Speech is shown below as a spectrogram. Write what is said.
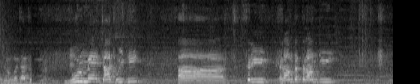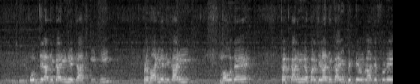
पूर्व में जाँच हुई थी आ, श्री रामदत्त राम जी उप जिलाधिकारी ने जाँच की थी। प्रभारी अधिकारी महोदय तत्कालीन अपर जिलाधिकारी वित्त एवं राजस्व ने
